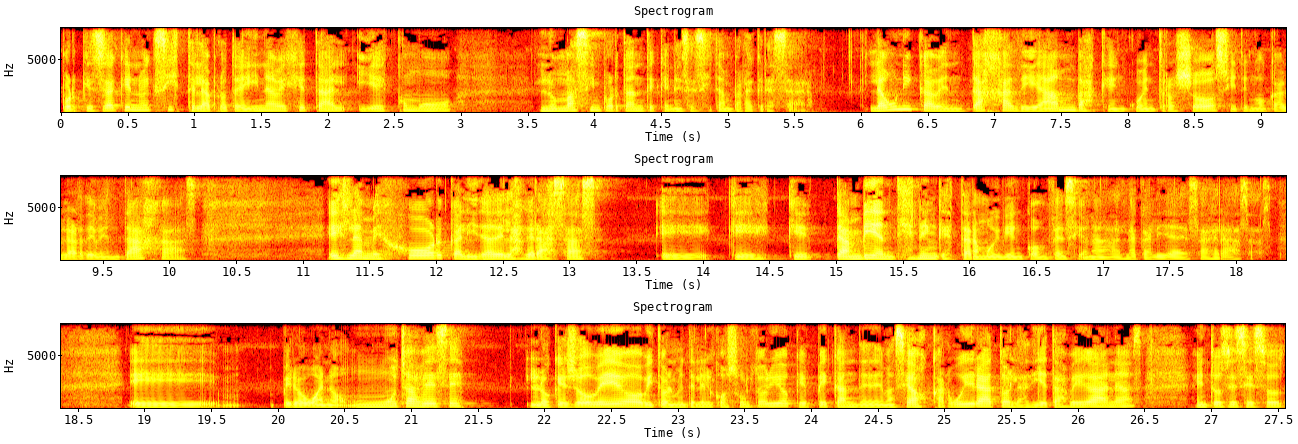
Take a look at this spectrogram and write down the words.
porque ya que no existe la proteína vegetal y es como lo más importante que necesitan para crecer. La única ventaja de ambas que encuentro yo, si tengo que hablar de ventajas, es la mejor calidad de las grasas, eh, que, también tienen que estar muy bien confeccionadas, la calidad de esas grasas. Eh, pero bueno, muchas veces lo que yo veo habitualmente en el consultorio, que pecan de demasiados carbohidratos, las dietas veganas, entonces eso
